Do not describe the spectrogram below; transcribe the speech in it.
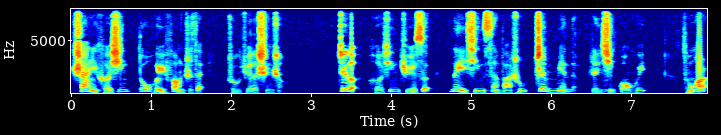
善意核心都会放置在主角的身上，这个核心角色。内心散发出正面的人性光辉，从而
